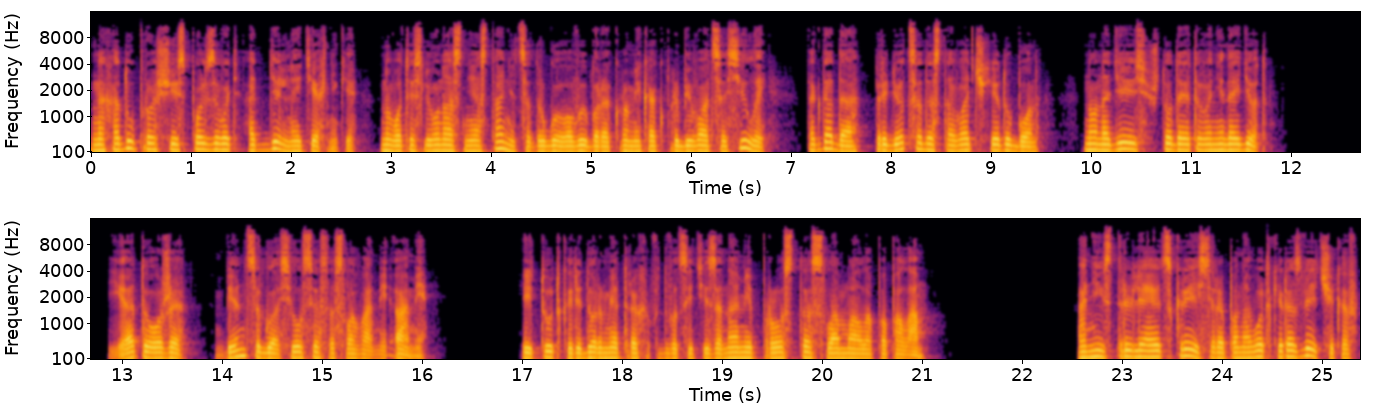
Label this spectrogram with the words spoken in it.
На ходу проще использовать отдельные техники, но вот если у нас не останется другого выбора, кроме как пробиваться силой, тогда да, придется доставать Чхеду Бон, но надеюсь, что до этого не дойдет. Я тоже. Бен согласился со словами Ами. И тут коридор метрах в двадцати за нами просто сломало пополам. Они стреляют с крейсера по наводке разведчиков.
